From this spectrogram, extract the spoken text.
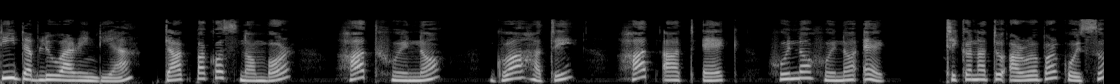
টি ডাব্লিউ আৰ ইণ্ডিয়া ডাক বাকচ নম্বৰ সাত শূন্য গুৱাহাটী সাত আঠ এক শূন্য শূন্য এক। ঠিকনাটো আৰু এবাৰ কৈছো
